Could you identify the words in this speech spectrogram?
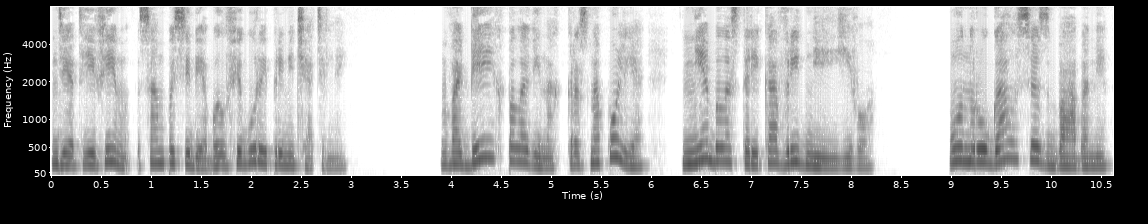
Дед Ефим сам по себе был фигурой примечательной. В обеих половинах краснополья не было старика вреднее его. Он ругался с бабами,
